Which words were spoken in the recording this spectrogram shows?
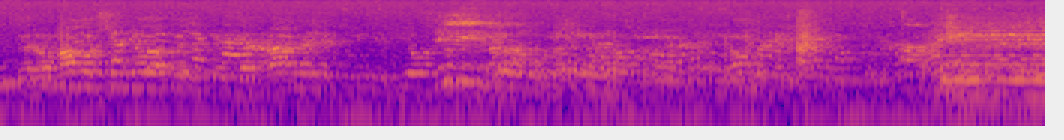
Te rogamos, Señor, que, que derrames de tu bendición cada uno de nosotros en el nombre de Cristo. Amén.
